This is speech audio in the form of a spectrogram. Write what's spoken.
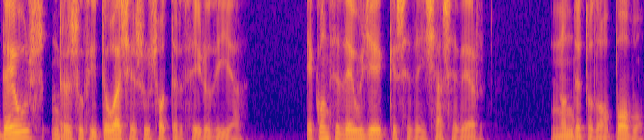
Deus resucitou a Xesús ao terceiro día e concedeulle que se deixase ver, non de todo o povo,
